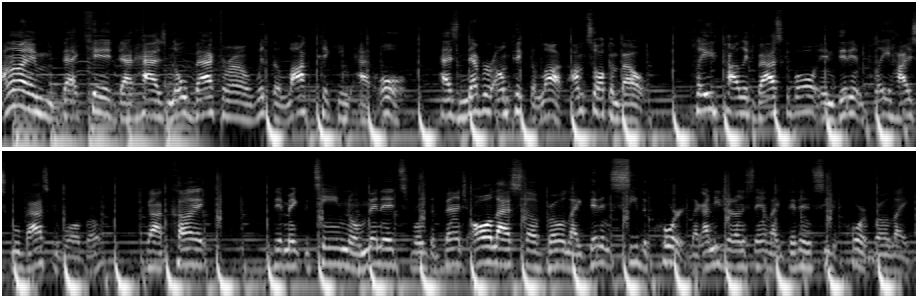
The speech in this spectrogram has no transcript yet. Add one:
I'm that kid that has no background with the lock picking at all. Has never unpicked the lock. I'm talking about played college basketball and didn't play high school basketball, bro. Got cut, didn't make the team, no minutes, rode the bench, all that stuff, bro. Like didn't see the court. Like I need you to understand, like didn't see the court, bro. Like,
